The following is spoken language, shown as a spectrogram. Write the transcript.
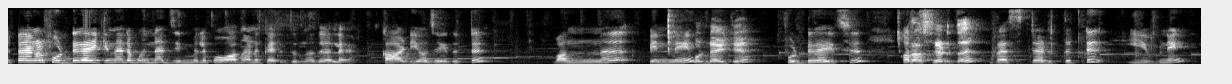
ഇപ്പൊ ഞങ്ങൾ ഫുഡ് കഴിക്കുന്നതിന്റെ മുന്നേ ജിമ്മിൽ പോവാന്നാണ് കരുതുന്നത് അല്ലേ? കാർഡിയോ ചെയ്തിട്ട് വന്ന് പിന്നെ ഫുഡ് കഴിച്ച്? ഫുഡ് കഴിച്ച് റെസ്റ്റ് എടുത്ത്? റെസ്റ്റ് എടുത്തിട്ട് ഈവനിങ്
